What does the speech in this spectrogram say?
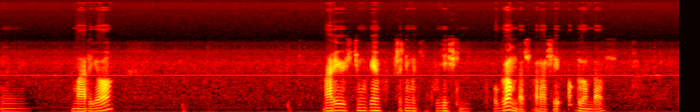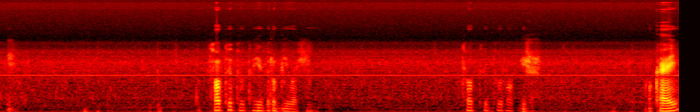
Mm, Mario? Mario, już ci mówiłem w poprzednim odcinku, jeśli oglądasz, a raczej oglądasz, co ty tutaj zrobiłeś? Co ty tu robisz? Okej.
